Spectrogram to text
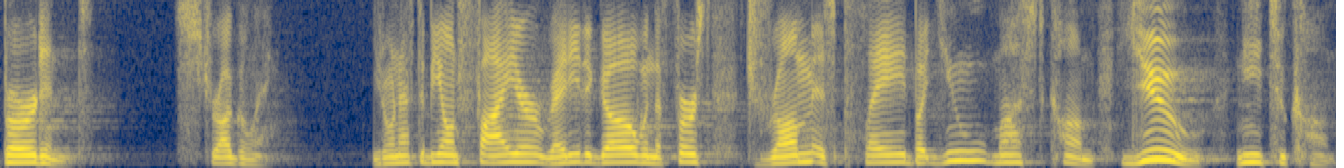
burdened, struggling. You don't have to be on fire, ready to go when the first drum is played, but you must come. You need to come.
